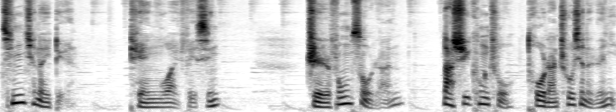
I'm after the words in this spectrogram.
轻轻的一点，天外飞星，指风肃然。那虚空处突然出现的人影，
